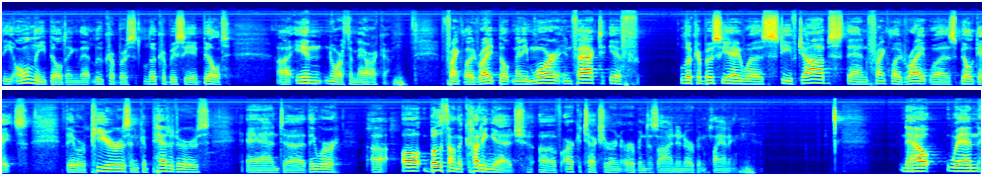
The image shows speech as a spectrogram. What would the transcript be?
the only building that Le Corbusier built uh, in North America. Frank Lloyd Wright built many more. In fact, if Le Corbusier was Steve Jobs, then Frank Lloyd Wright was Bill Gates. They were peers and competitors, and uh, they were uh, all, both on the cutting edge of architecture and urban design and urban planning. Now, when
